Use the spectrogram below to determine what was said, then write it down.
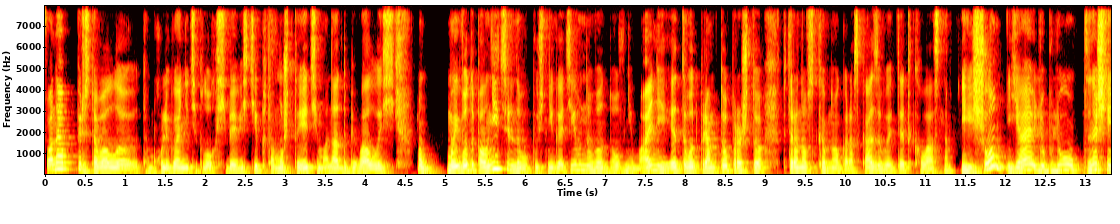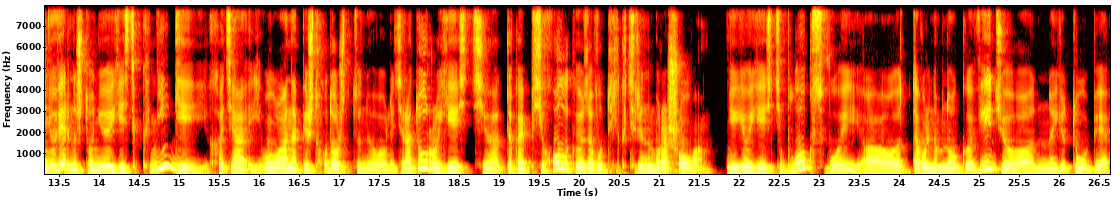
она переставала там хулиганить и плохо себя вести, потому что этим она добивалась ну, моего дополнительного, пусть негативного, но внимания. Это вот прям то, про что Петрановская много рассказывает, это классно. И еще я люблю, знаешь, я не уверена, что у нее есть книги, хотя она пишет художественную литературу, есть э, такая психолог, ее зовут Екатерина Екатерина Мурашова. У нее есть блог свой, а, довольно много видео на Ютубе,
